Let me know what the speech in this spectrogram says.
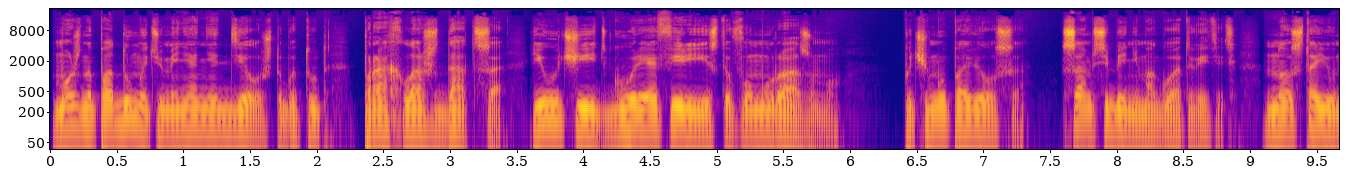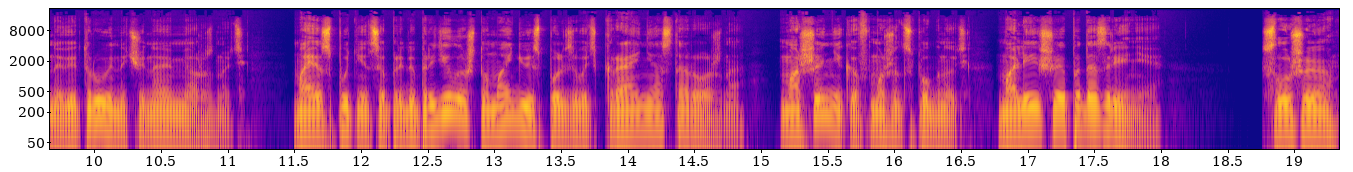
«Можно подумать, у меня нет дела, чтобы тут прохлаждаться и учить горе-аферистов уму-разуму. Почему повелся? Сам себе не могу ответить, но стою на ветру и начинаю мерзнуть. Моя спутница предупредила, что магию использовать крайне осторожно. Мошенников может спугнуть малейшее подозрение. «Слушаю»,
